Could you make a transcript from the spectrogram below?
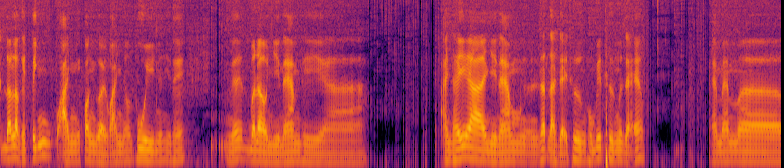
Đó là cái tính của anh cái con người của anh nó vui như thế. Thế bắt đầu nhìn em thì à, anh thấy à, nhìn em rất là dễ thương không biết thương có dễ không? Em em à,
